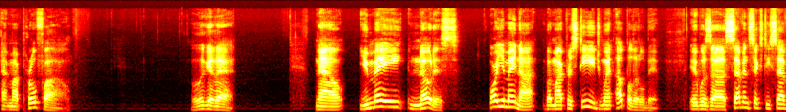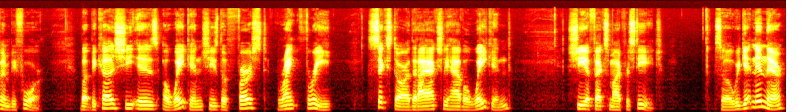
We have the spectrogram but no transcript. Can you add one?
at my profile. Look at that. Now, you may notice or you may not, but my prestige went up a little bit. It was a uh, 767 before, but because she is awakened, she's the first rank three six star that I actually have awakened. She affects my prestige. So we're getting in there.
